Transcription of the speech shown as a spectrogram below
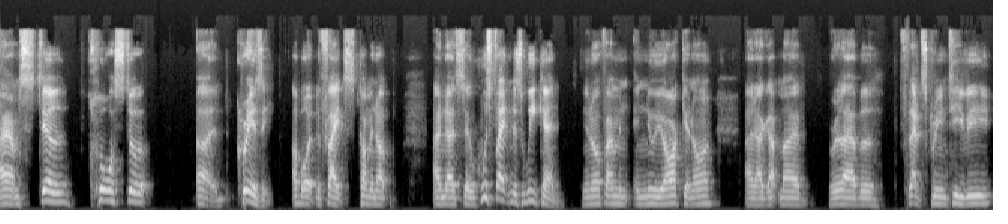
I am still close to uh, crazy about the fights coming up. And I say, who's fighting this weekend? You know, if I'm in, in New York, you know, and I got my reliable flat screen TV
